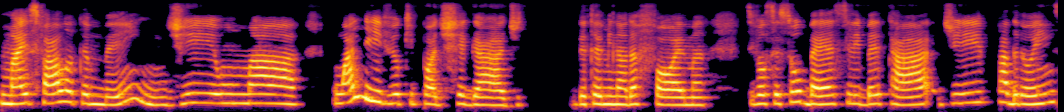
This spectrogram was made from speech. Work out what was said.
mas fala também de uma, um alívio que pode chegar de determinada forma, se você souber se libertar de padrões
